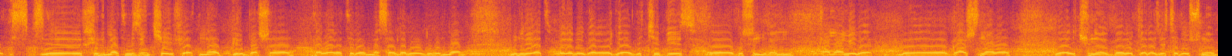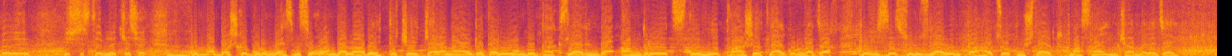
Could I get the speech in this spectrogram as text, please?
e, xidmətimizin keyfiyyətinə birbaşa dəlalət edən məsələlər olduğundan müdiriyyət belə bir qərara gəldi ki, biz e, bu sindromun tamamilə e, qarşısını alaq və iki növbəli, gələcəkdə də üç növbəli iş sisteminə keçək. Bundan başqa qurum rəsmisi onu da əlavə etdi ki, gələn aya qədər London taksilərində Android sistemli planşetlər qurulacaq. Bu isə sürücülərin daha çox müştəri tutmasına imkan verəcək.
